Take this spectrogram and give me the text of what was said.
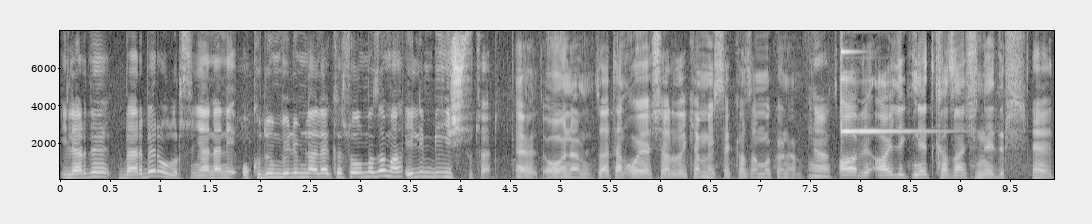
İleride berber olursun. Yani hani okuduğun bölümle alakası olmaz ama elin bir iş tutar. Evet o önemli. Zaten o yaşlardayken meslek kazanmak önemli. Evet. Abi aylık net kazanç nedir? Evet,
